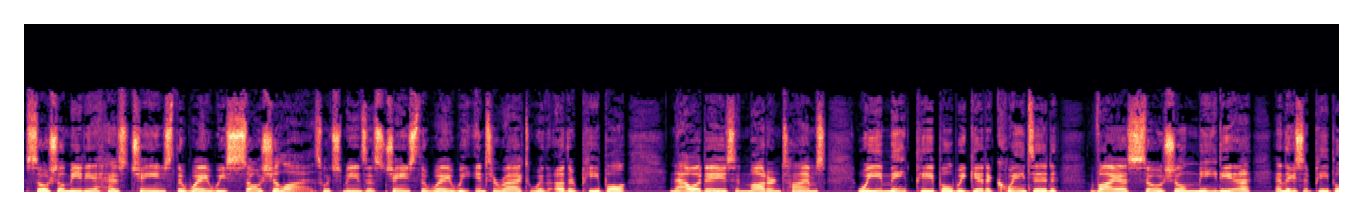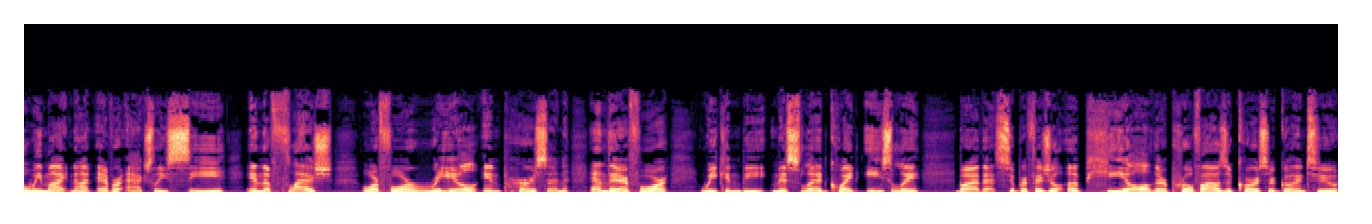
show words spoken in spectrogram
social media has changed the way we socialize, which means it's changed the way we interact with other people. Nowadays, in modern times, we meet people, we get acquainted via social media, and these are people we might not ever actually see in the flesh or for real in person, and therefore we can be misled quite easily by that super superficial appeal. Their profiles, of course, are going to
